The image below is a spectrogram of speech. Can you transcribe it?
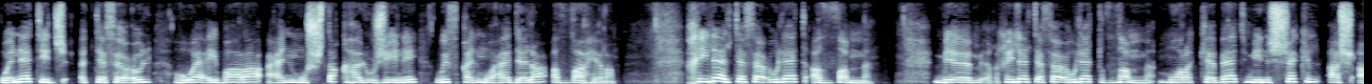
وناتج التفاعل هو عبارة عن مشتق هالوجيني وفق المعادلة الظاهرة. خلال تفاعلات الضم خلال تفاعلات ضم مركبات من الشكل HA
